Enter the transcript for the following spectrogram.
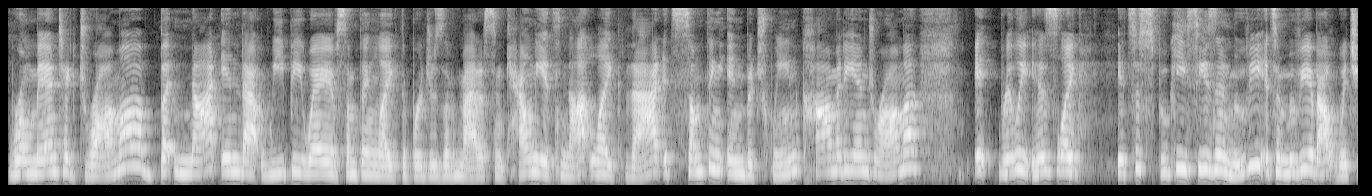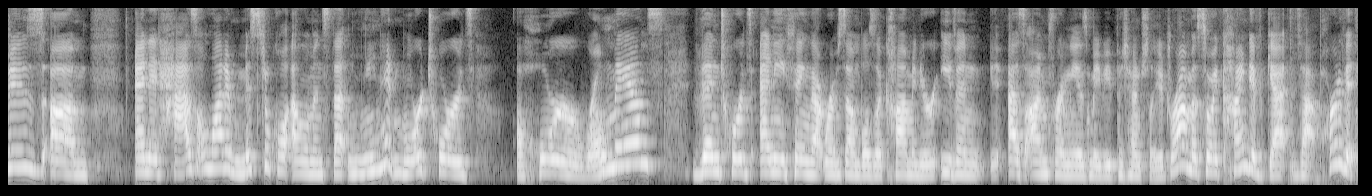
romantic drama, but not in that weepy way of something like The Bridges of Madison County. It's not like that. It's something in between comedy and drama. It really is like it's a spooky season movie. It's a movie about witches. Um, and it has a lot of mystical elements that lean it more towards a horror romance than towards anything that resembles a comedy or even as I'm framing as maybe potentially a drama. So I kind of get that part of it.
